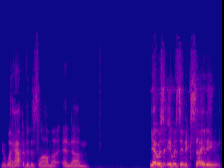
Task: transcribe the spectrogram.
you know, what happened to this llama? And um, yeah, it was it was an exciting,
